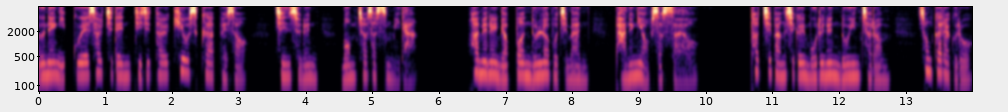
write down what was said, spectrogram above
은행 입구에 설치된 디지털 키오스크 앞에서 진수는 멈춰 섰습니다. 화면을 몇 번 눌러보지만 반응이 없었어요. 터치 방식을 모르는 노인처럼 손가락으로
